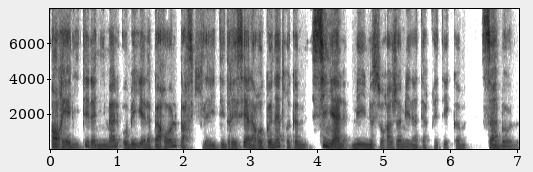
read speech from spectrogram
En réalité, l'animal obéit à la parole parce qu'il a été dressé à la reconnaître comme signal, mais il ne saura jamais l'interpréter comme symbole.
